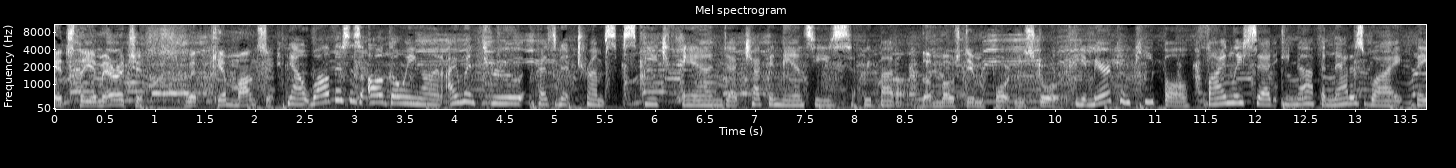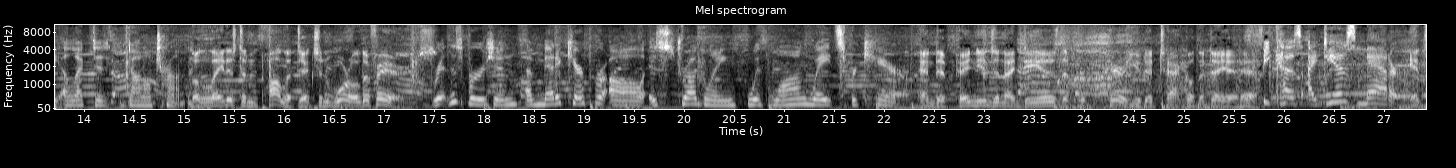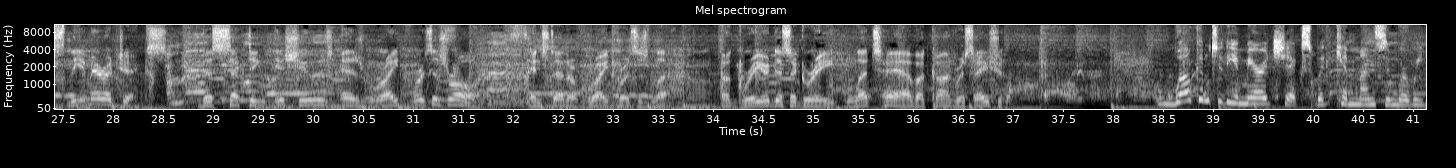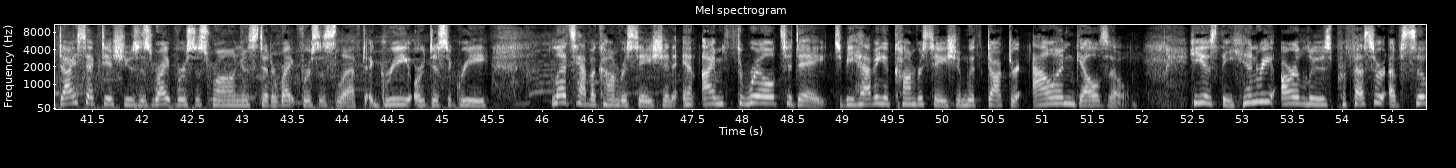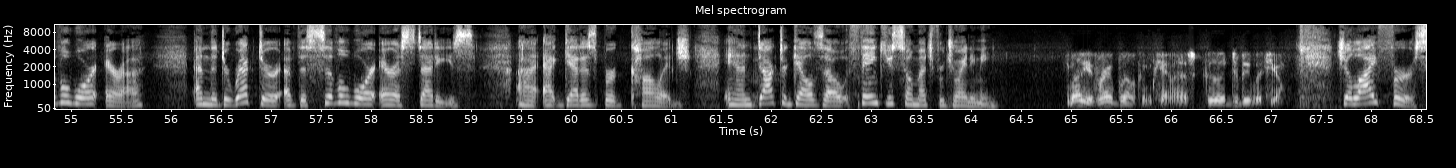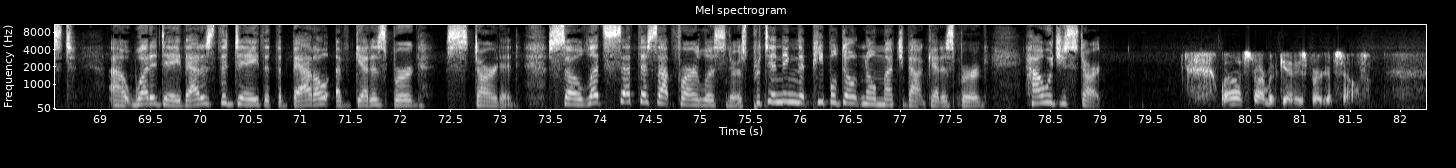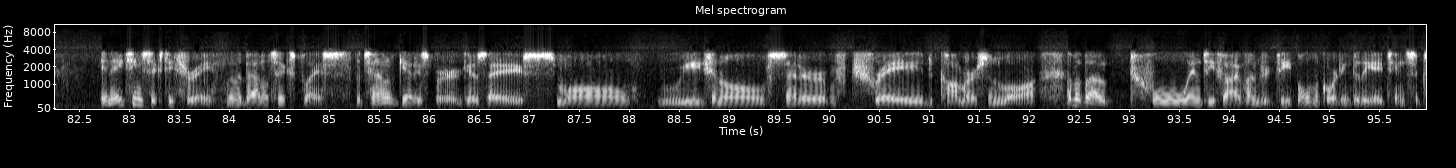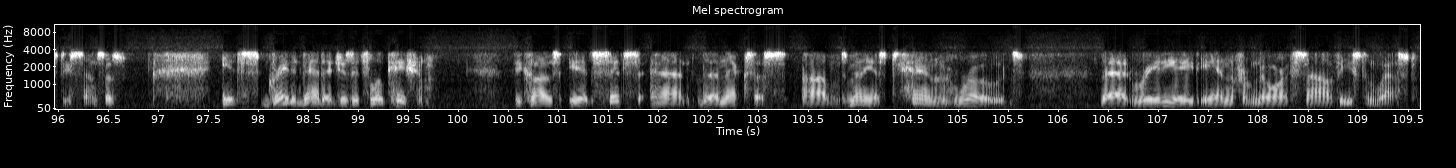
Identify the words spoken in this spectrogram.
It's the Americhicks with Kim Monson. Now, while this is all going on, I went through President Trump's speech and uh, Chuck and Nancy's rebuttal. The most important story. The American people finally said enough, and that is why they elected Donald Trump. The latest in politics and world affairs. Britain's version of Medicare for All is struggling with long waits for care. And opinions and ideas that prepare you to tackle the day ahead. Because ideas matter. It's the Americhicks, dissecting issues as right versus wrong instead of right versus left. Agree or disagree, let's have a conversation. Welcome to the Americhicks with Kim Monson, where we dissect issues as right versus wrong instead of right versus left. Agree or disagree. Let's have a conversation. And I'm thrilled today to be having a conversation with Dr. Allen Guelzo. He is the Henry R. Luce Professor of Civil War Era and the Director of the Civil War Era Studies uh, at Gettysburg College. And Dr. Guelzo, thank you so much for joining me. Well, you're very welcome, Kevin. It's good to be with you. July 1st. Uh, what a day. That is the day that the Battle of Gettysburg started. So let's set this up for our listeners. Pretending that people don't know much about Gettysburg, how would you start? Well, let's start with Gettysburg itself. In 1863, when the battle takes place, the town of Gettysburg is a small regional center of trade, commerce, and law of about 2,500 people, according to the 1860 census. Its great advantage is its location because it sits at the nexus of as many as 10 roads that radiate in from north, south, east, and west.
